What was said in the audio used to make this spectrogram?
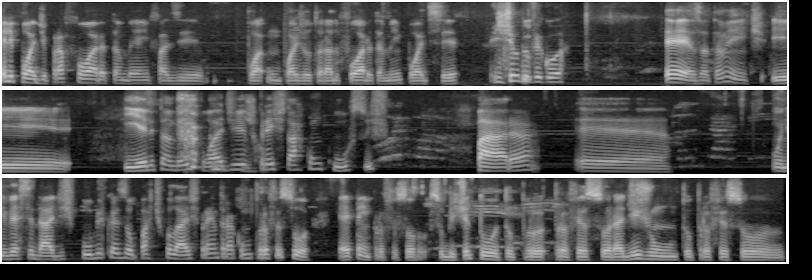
Ele pode ir para fora também, fazer um pós-doutorado fora também, pode ser. Gil do Vigor. É, exatamente. E, e ele também pode prestar concursos para é, universidades públicas ou particulares para entrar como professor. E aí tem professor substituto, pro, professor adjunto, professor.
